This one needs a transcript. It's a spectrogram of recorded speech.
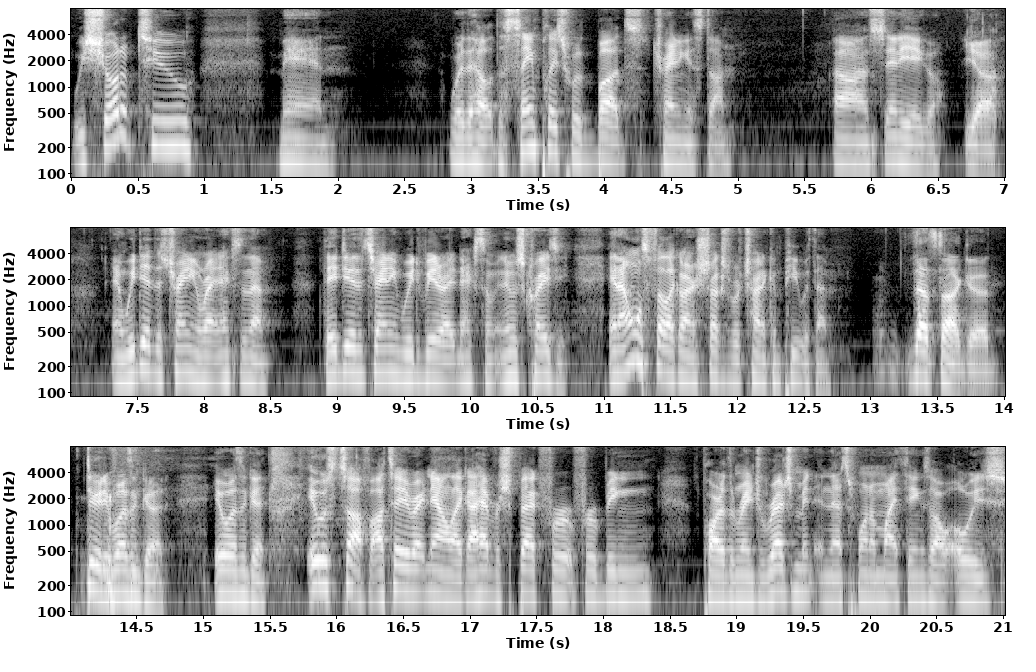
we showed up to, man, where the hell the same place where BUD/S training is done, uh, San Diego, Yeah. and we did the training right next to them. They did the training, we'd be right next to them, and it was crazy. And I almost felt like our instructors were trying to compete with them. That's not good. Dude, it wasn't good. It wasn't good. It was tough. I'll tell you right now. Like I have respect for for being part of the Ranger Regiment, and that's one of my things I'll always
